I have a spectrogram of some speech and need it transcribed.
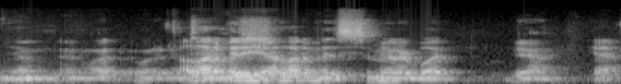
yeah. and, and what what it A lot of it, yeah, a lot of it is similar, but yeah, yeah.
